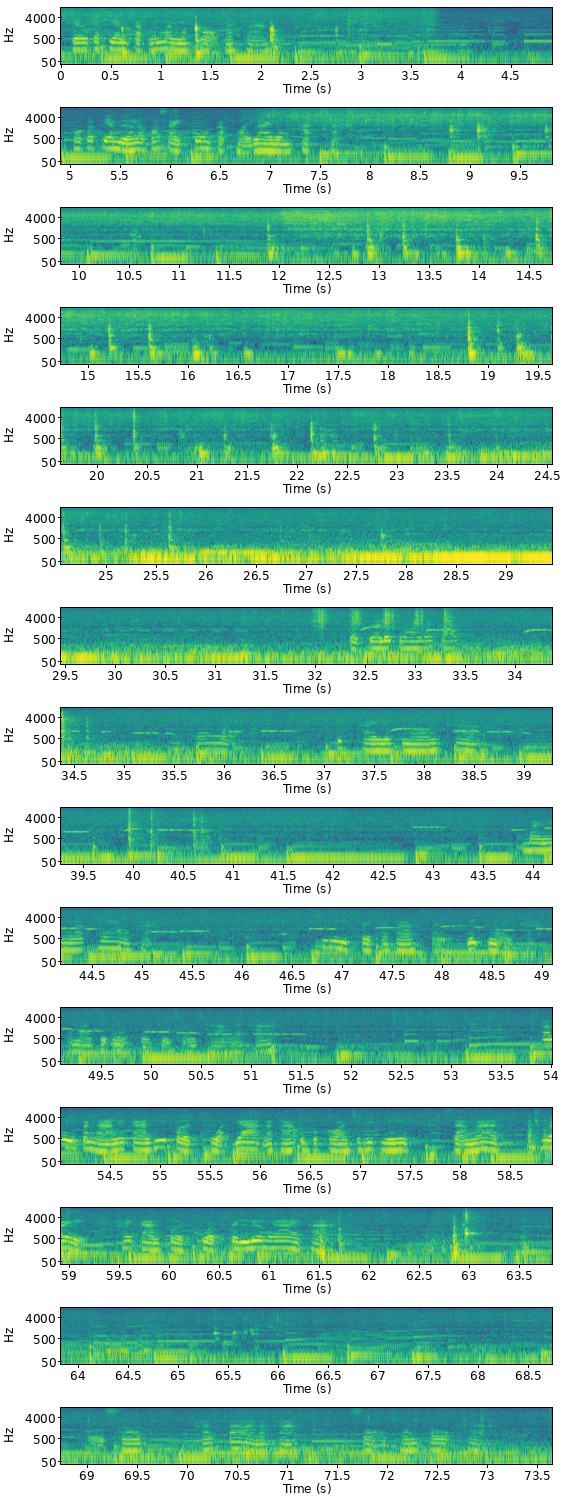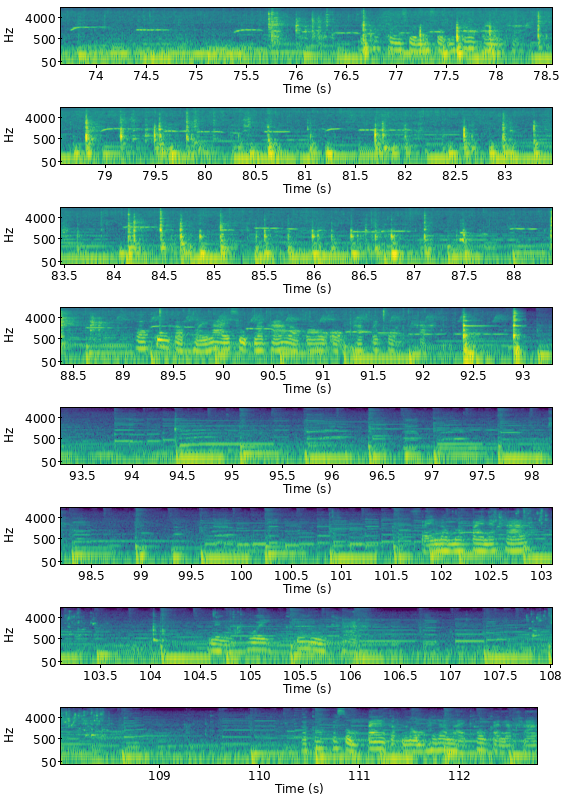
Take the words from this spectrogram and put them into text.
เจียวกระเทียมกับน้ำมันมะกอกนะคะ พอกระเทียมเหลืองเราก็ใส่กุ้งกับหอยลายลงผัดค่ะ ลือเล็กน้อยนะคะพริกไทยเล็กน้อยค่ะใบแมงลักแห้งค่ะชิลีเฟกนะคะ ใส่นิดหน่อยค่ะ ประมาณเศษหนึ่งส่วนสี่ช้อนชานะคะ ถ้ามีปัญหาในการที่เปิดขวดยากนะคะ อุปกรณ์ชนิดนี้สามารถช่วยให้การเปิดขวดเป็นเรื่องง่ายค่ะ ซอสพาสต้านะคะ 2 ช้อนโต๊ะค่ะ แล้วก็คนส่วนผสมเข้ากันค่ะพอกุ้งกับหอยลายสุกนะคะ เราก็เอาออกพักไปก่อนค่ะ ใส่นมลงไปนะคะหนึ่งถ้วยครึ่งค่ะ แล้วก็ผสมแป้งกับนมให้ละลายเข้ากันนะคะ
